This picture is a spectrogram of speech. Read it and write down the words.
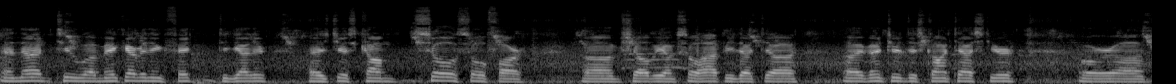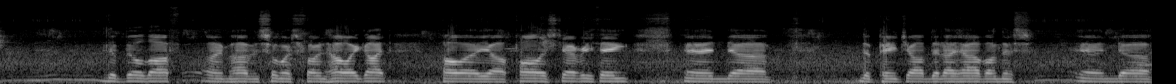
and that to uh, make everything fit together has just come so, so far. Um, Shelby, I'm so happy that uh, I've entered this contest here or uh, the build off. I'm having so much fun. How I got, how I uh, polished everything, and uh, the paint job that I have on this, and uh,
